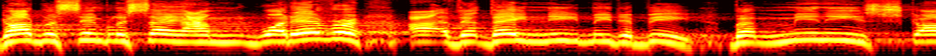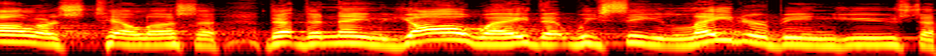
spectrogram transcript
God was simply saying, I'm whatever I, that they need me to be. But many scholars tell us uh, that the name Yahweh that we see later being used uh,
